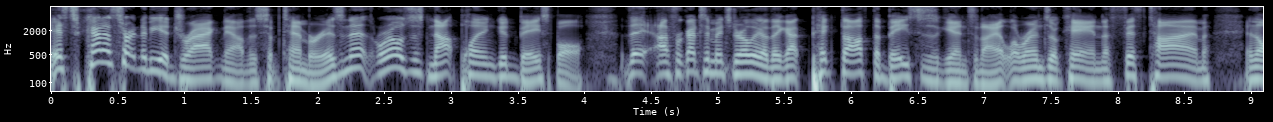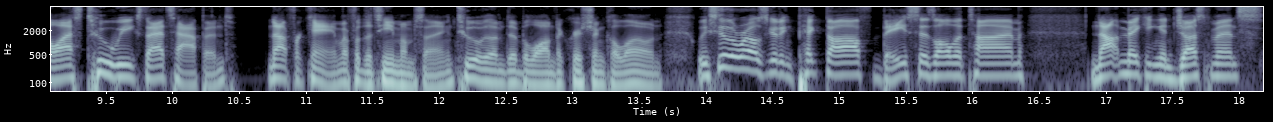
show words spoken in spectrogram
it's kind of starting to be a drag now this September, isn't it? Royals just not playing good baseball. They, I forgot to mention earlier they got picked off the bases again tonight. Lorenzo Cain, the fifth time in the last two weeks that's happened. Not for Cain, but for the team. I'm saying two of them did belong to Christian Colon. We see the Royals getting picked off bases all the time, not making adjustments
